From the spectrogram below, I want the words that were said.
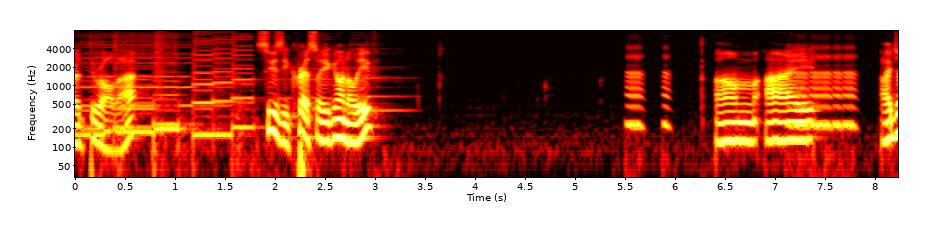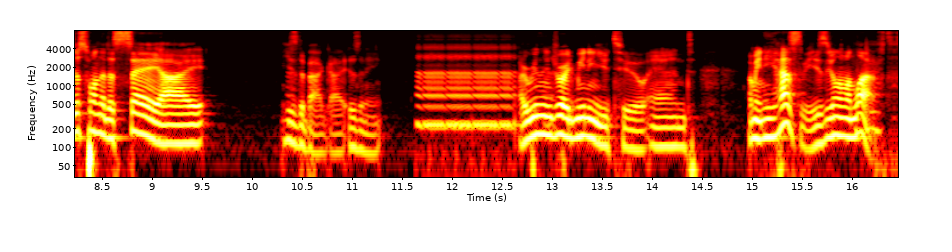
Read through all that. Susie, Kris, are you going to leave? Uh, um, I... Uh, I just wanted to say I... He's the bad guy, isn't he? Uh, I really enjoyed meeting you two, and... I mean, he has to be. He's the only one left.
